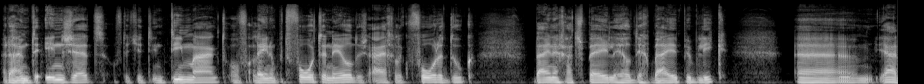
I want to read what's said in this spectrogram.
ruimte in zet. Of dat je het intiem maakt. Of alleen op het voortoneel, dus eigenlijk voor het doek. Bijna gaat spelen, heel dicht bij het publiek. Ehm, ja,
